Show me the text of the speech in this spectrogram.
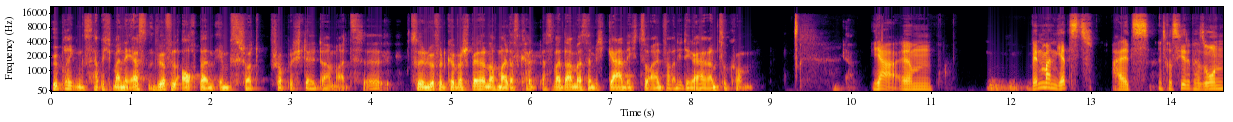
Übrigens habe ich meine ersten Würfel auch beim Imps Shop bestellt damals. Äh, zu den Würfeln können wir später nochmal, das, kann, das war damals nämlich gar nicht so einfach, an die Dinger heranzukommen. Ja, ja ähm, wenn man jetzt als interessierte Person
